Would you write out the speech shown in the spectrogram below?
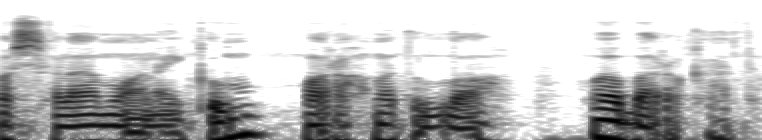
Wassalamualaikum warahmatullahi wabarakatuh.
